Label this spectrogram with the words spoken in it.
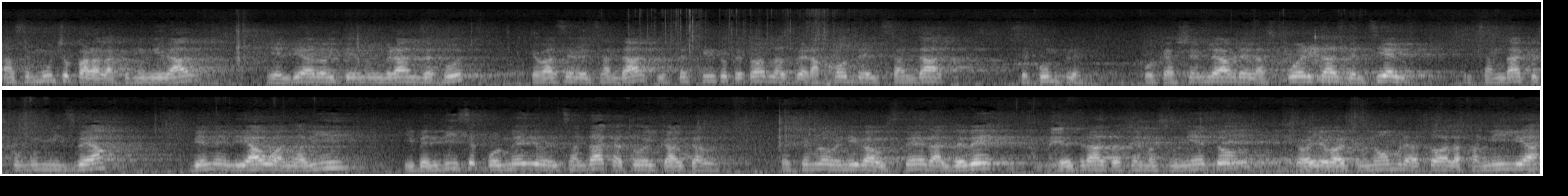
hace mucho para la comunidad y el día de hoy tiene un gran zehut que va a ser el sandat. Y está escrito que todas las verajot del sandat se cumplen porque Hashem le abre las puertas del cielo. El sandak es como un misbeach. Viene el a Naví y bendice por medio del sandak a todo el cálcado. Que Hashem lo bendiga a usted, al bebé, le trata Hashem a su nieto, que va a llevar su nombre, a toda la familia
